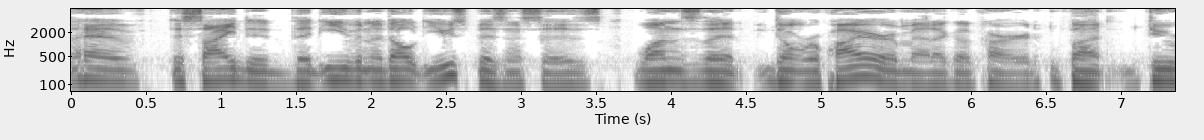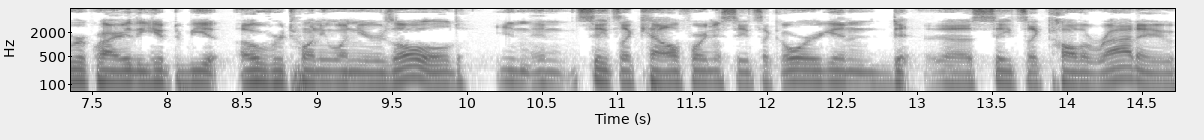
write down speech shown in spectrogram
have decided that even adult use businesses, ones that don't require a medical card, but do require that you have to be over 21 years old, in, in states like California, states like Oregon, uh, states like Colorado,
